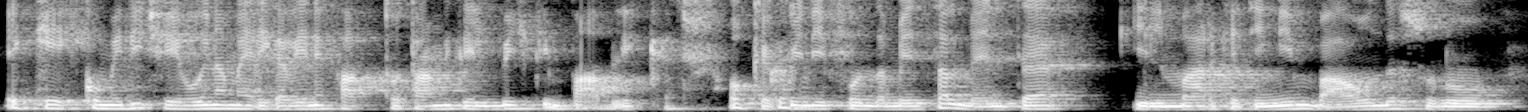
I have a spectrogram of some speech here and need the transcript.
e che, come dicevo, in America viene fatto tramite il built-in public. Ok, cosa... quindi fondamentalmente il marketing inbound sono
